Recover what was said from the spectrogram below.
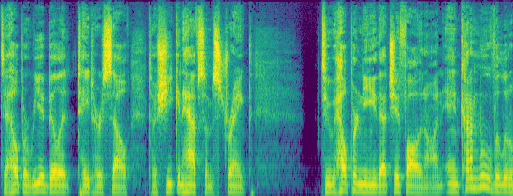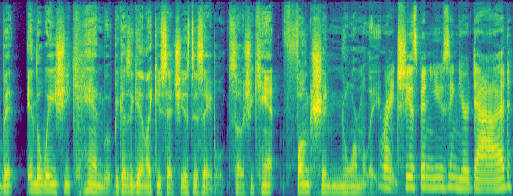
to help her rehabilitate herself so she can have some strength to help her knee that she had fallen on and kind of move a little bit in the way she can move. Because again, like you said, she is disabled, so she can't function normally. Right. She has been using your dad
